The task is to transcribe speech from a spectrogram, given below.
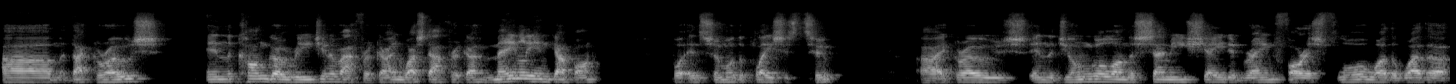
um, that grows in the Congo region of Africa, in West Africa, mainly in Gabon but in some other places too. Uh, it grows in the jungle on the semi-shaded rainforest floor where the weather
